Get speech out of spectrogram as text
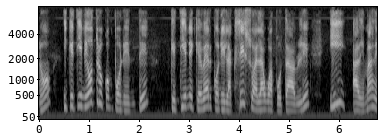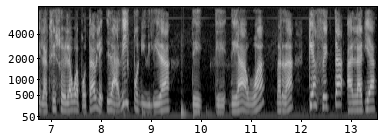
¿no? Y que tiene otro componente que tiene que ver con el acceso al agua potable y, además del acceso del agua potable, la disponibilidad de, agua, ¿verdad?, que afecta al área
